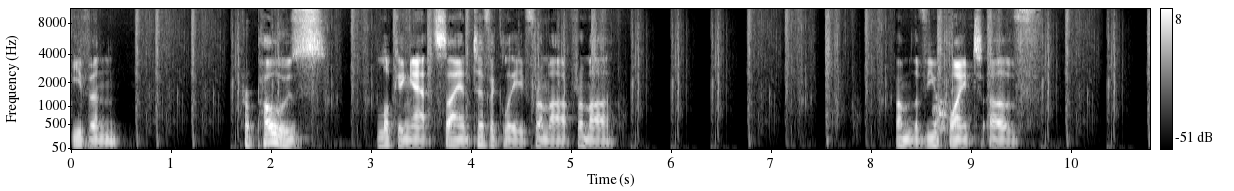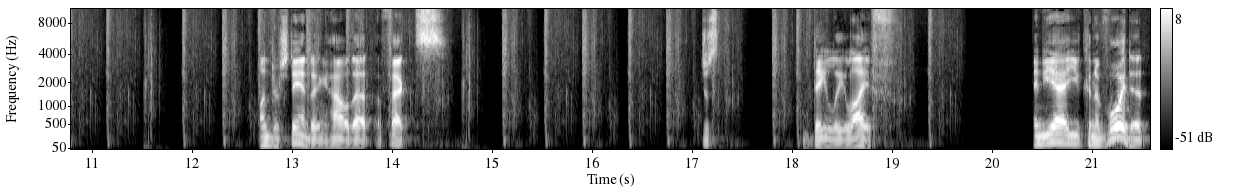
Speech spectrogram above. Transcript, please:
even propose looking at scientifically from a from a from the viewpoint of understanding how that affects just daily life. And yeah, you can avoid it,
